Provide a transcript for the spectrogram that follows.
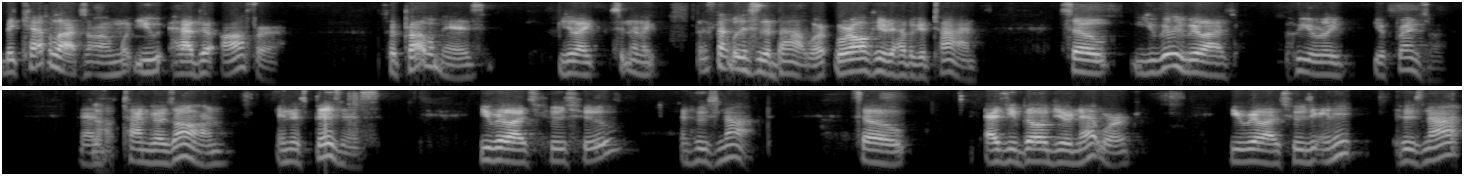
they capitalize on what you have to offer. So the problem is, you're like sitting there like, that's not what this is about. We're we're all here to have a good time. So you really realize who your really your friends are. And as Uh-huh. time goes on in this business, you realize who's who and who's not. So as you build your network, you realize who's in it, who's not,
